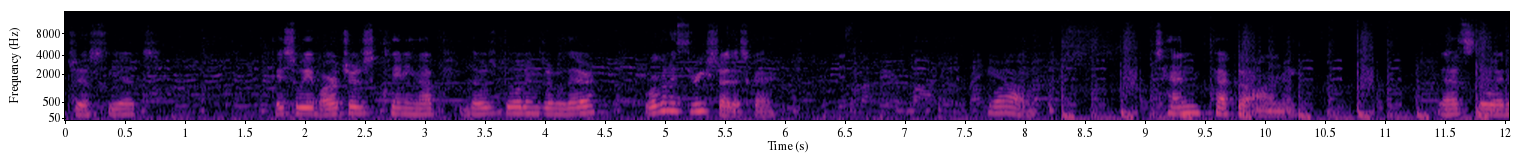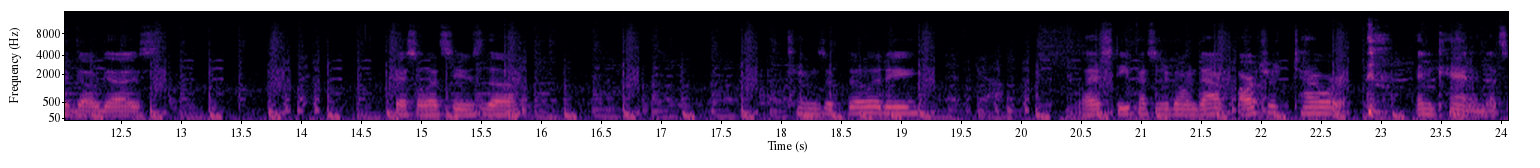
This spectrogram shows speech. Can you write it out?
just yet. Okay, so we have archers cleaning up those buildings over there. We're gonna three star this guy. Wow. 10 P.E.K.K.A army. That's the way to go, guys. Okay, so let's use the King's ability. Last defenses are going down. Archer, tower, and cannon. That's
